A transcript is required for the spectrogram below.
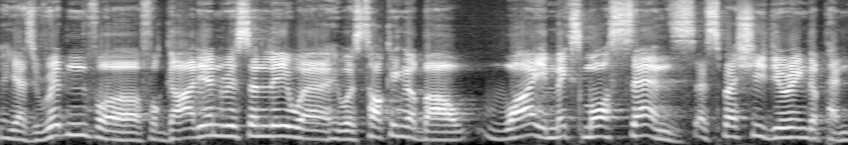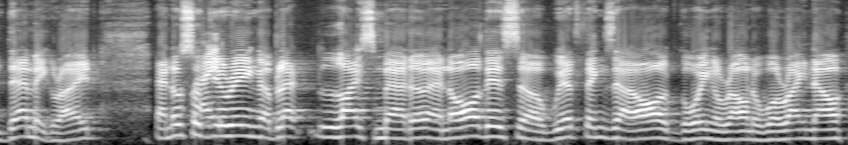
he has written for, for Guardian recently where he was talking about why it makes more sense, especially during the pandemic, right? And also right. during uh, Black Lives Matter and all these uh, weird things that are all going around the world right now,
